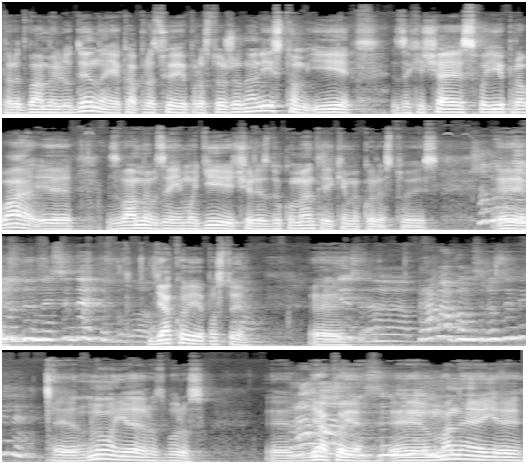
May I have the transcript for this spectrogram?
Перед вами людина, яка працює просто журналістом і захищає свої права е, з вами взаємодіє через документи, якими користуюсь. Шановні Е, людини, сідайте, будь ласка. Дякую, я постою. Права вам зрозуміли? Ну, я розберусь. Права Дякую. зрозуміли? У мене є-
